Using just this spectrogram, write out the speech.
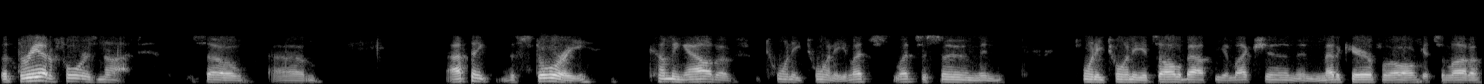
but three out of four is not. So um, I think the story coming out of 2020, let's let's assume in 2020 it's all about the election and Medicare for all gets a lot of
